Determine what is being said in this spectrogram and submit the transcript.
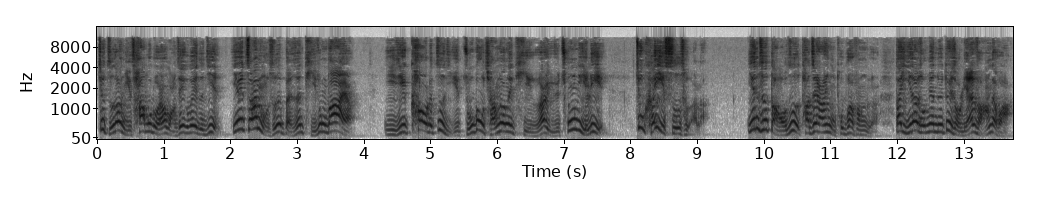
就知道你差不多要往这个位置进。因为詹姆斯本身体重大呀，以及靠着自己足够强壮的体格与冲击力，就可以撕扯了。因此导致他这样一种突破风格，但一旦说面对对手联防的话，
